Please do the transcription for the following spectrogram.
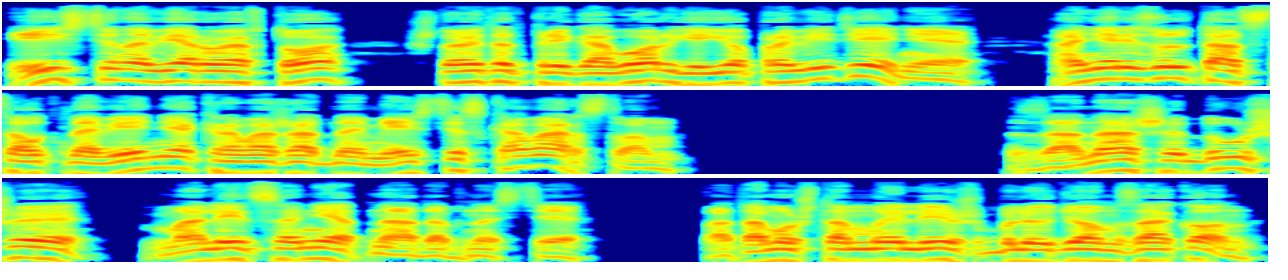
истинно веруя в то, что этот приговор — ее провидение, а не результат столкновения кровожадной мести с коварством. За наши души молиться нет надобности, потому что мы лишь блюдем закон.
